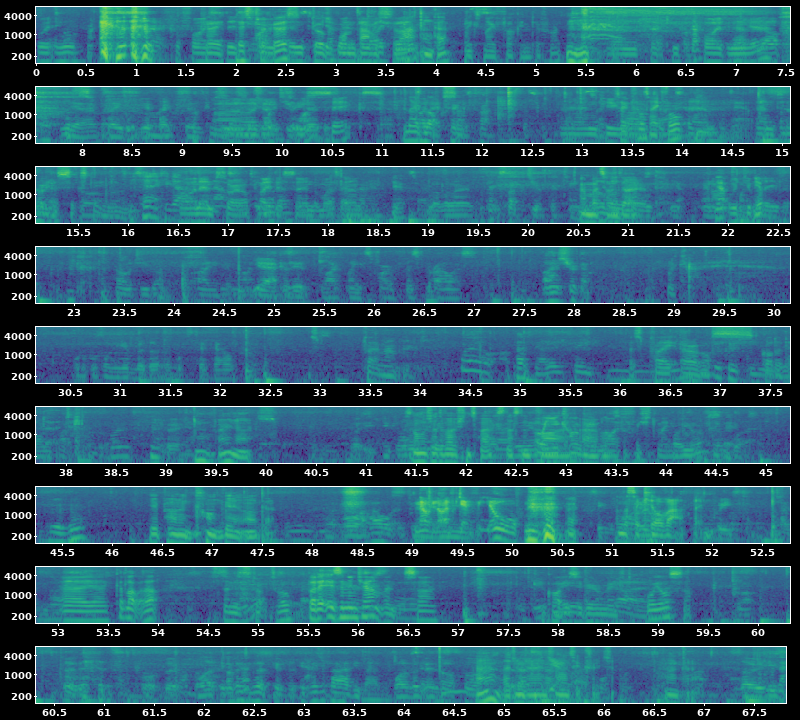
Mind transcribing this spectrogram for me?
Swing. sacrifice Okay, this this triggers, token to does give one it damage to life that. Okay. Makes no fucking difference. And attack you for five in the air. I'll put it on to the save that the effect is. So I go to six. No blocks. Trigger so. practice this week. And you Take are four. Take four. ten. End turn. That's 16. You technically don't Oh, have and to then, announce sorry, I'll play you this have end of my it. turn. Yeah. Another land. Up is your fifteen. And my Another turn's out. land. Yeah, and Yep. Would you Yep. believe it? How would you go? Oh, you get life. Yeah, because it life link is part of his prowess. Uh, sure go. Okay. What was on the end that I don't what to take out? Play a mountain. Well, personally, I don't think. Let's play Erebos, God of the Dead. Okay. Oh, very nice. But you- you can As long as your also- devotion spell's less than Oh, five. you can't gain Erebos. life, which is the main Oh, point. want six? Mm-hmm. Your opponent can't gain. Okay. Well, how else do No life get for you! Unless I kill that thing. Uh, yeah, good luck with that. It's indestructible. But it is an enchantment, so It can quite easily be removed. Or yours, sir. Ah, legendary enchanted creature. Okay. So He's a.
